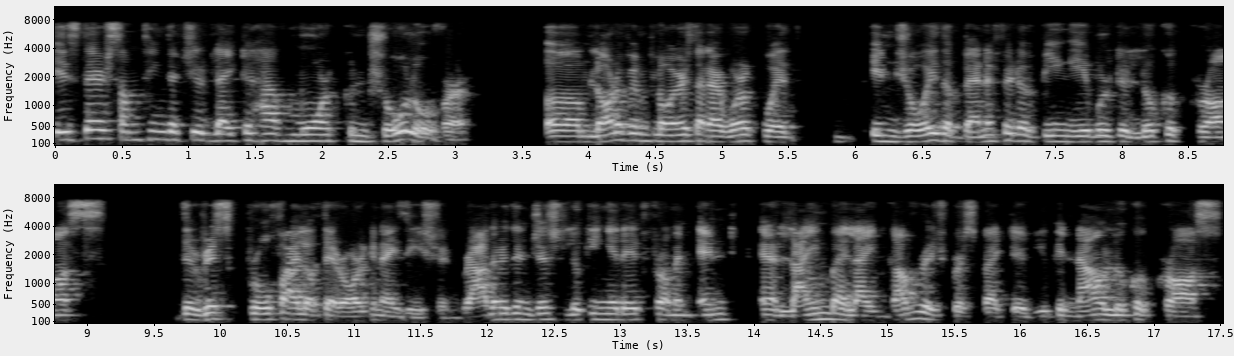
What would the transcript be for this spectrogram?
is there something that you'd like to have more control over? Um, a lot of employers that i work with enjoy the benefit of being able to look across the risk profile of their organization. Rather than just looking at it from an end line by line coverage perspective you can now look across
